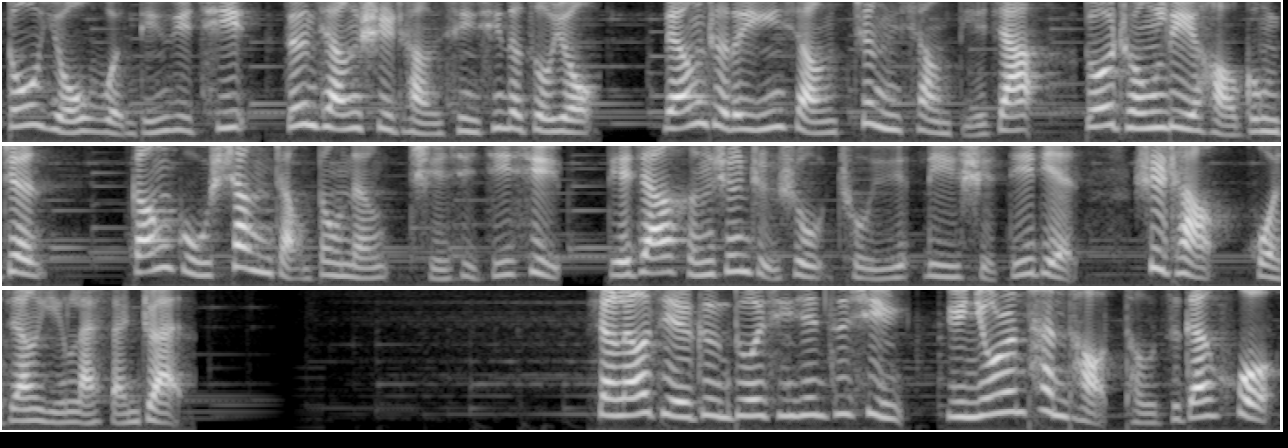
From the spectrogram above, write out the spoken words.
都有稳定预期、增强市场信心的作用，两者的影响正向叠加，多重利好共振，港股上涨动能持续积蓄，叠加恒生指数处于历史低点，市场或将迎来反转。想了解更多新鲜资讯，与牛人探讨投资干货，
